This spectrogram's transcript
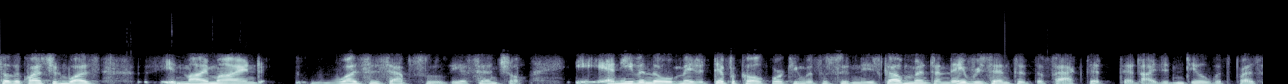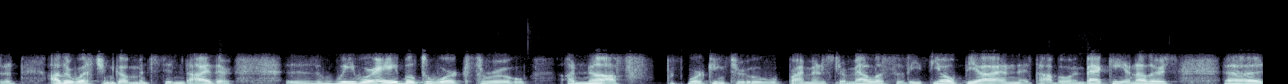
So the question was in my mind was this absolutely essential? And even though it made it difficult working with the Sudanese government, and they resented the fact that, that I didn't deal with the president, other Western governments didn't either, we were able to work through enough working through Prime Minister Meles of Ethiopia and Thabo Mbeki and others uh,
